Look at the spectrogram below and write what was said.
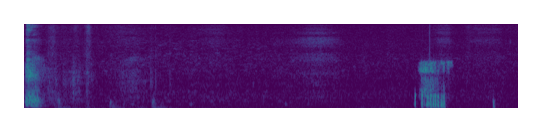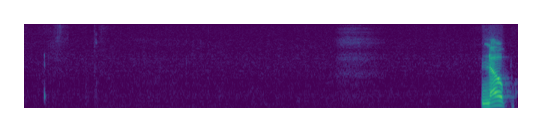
Nope.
